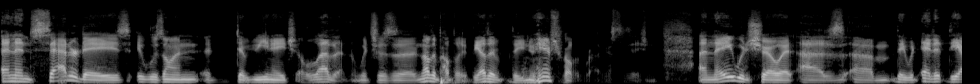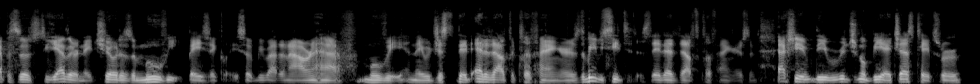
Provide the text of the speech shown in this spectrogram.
and then Saturdays it was on WENH 11, which is another public, the other, the New Hampshire public station, and they would show it as um, they would edit the episodes together and they'd show it as a movie basically. So it'd be about an hour and a half movie, and they would just they'd edit out the cliffhangers. The BBC did this; they'd edit out the cliffhangers, and actually the original VHS tapes were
